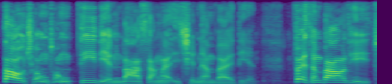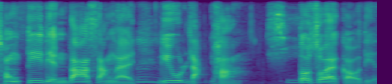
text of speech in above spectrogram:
道琼从低点拉上来一千两百点，费城半导体从低点拉上来有两趴，都收在高点。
